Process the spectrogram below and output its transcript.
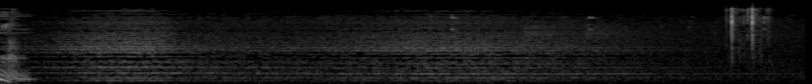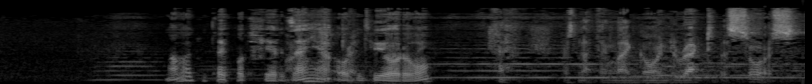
Hmm. Mamy tutaj potwierdzenie odbioru. There's nothing like going direct to the source.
